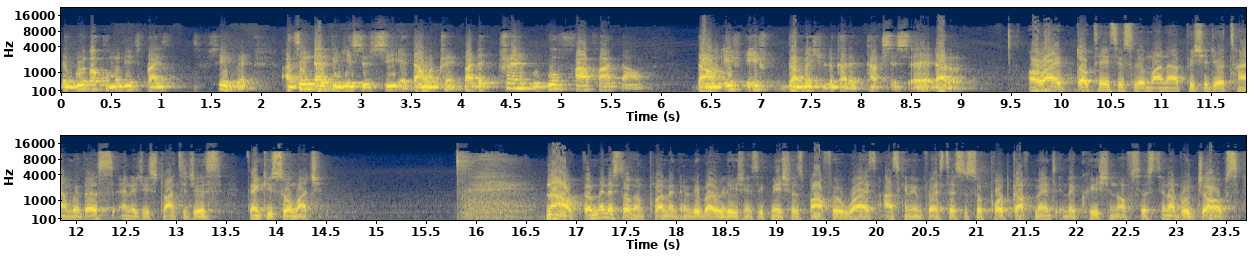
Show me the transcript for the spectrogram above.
The global commodities price is favoring. I think LPG should see a downward trend, but the trend will go far, far down. Down if, if government should look at the taxes uh, that all right, Dr. Isi Suleiman, I appreciate your time with us, energy strategist. Thank you so much. Now, the Minister of Employment and Labour Relations, Ignatius Baffour is asking investors to support government in the creation of sustainable jobs.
